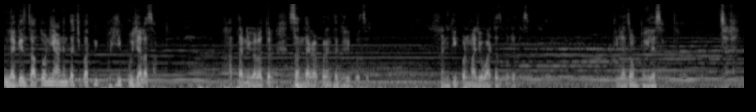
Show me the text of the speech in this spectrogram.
लगेच जातो आणि आनंदाची बातमी पहिली पूजाला सांगतो. आता निघालो तर संध्याकाळपर्यंत घरी पोचेल. आणि ती पण माझी वाटच बघत असेल. तिला जाऊन पहिलं सांगतो. चला.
